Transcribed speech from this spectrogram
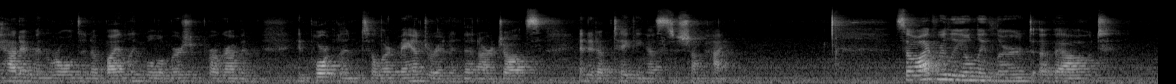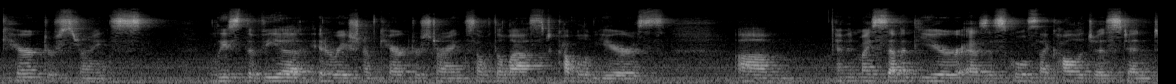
had him enrolled in a bilingual immersion program in, in Portland to learn Mandarin, and then our jobs ended up taking us to Shanghai. So I've really only learned about character strengths, at least the VIA iteration of character strengths over the last couple of years. Um, I'm in my seventh year as a school psychologist, and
